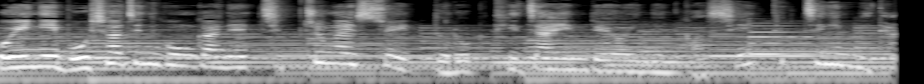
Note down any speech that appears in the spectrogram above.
고인이 모셔진 공간에 집중할 수 있도록 디자인되어 있는 것이 특징입니다.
